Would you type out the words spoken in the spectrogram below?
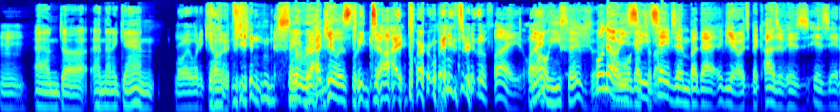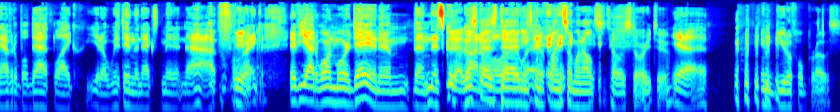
Hmm. And uh and then again, Roy would have killed him if he didn't Save him. miraculously die partway through the fight. Like, no, he saves him. Well, no, We'll he, he saves him, but that you know it's because of his his inevitable death. Like you know, within the next minute and a half. Yeah. Like if he had one more day in him, then this could Yeah, have this gone. guy's a whole dead. He's gonna find someone else to tell his story to. yeah, in beautiful prose.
